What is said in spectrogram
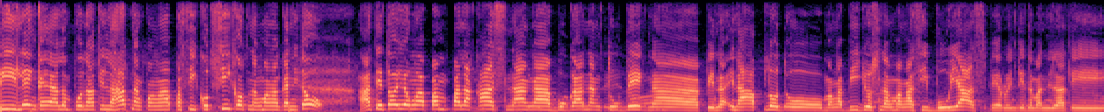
drilling kaya alam po natin lahat ng mga pasikot-sikot ng mga ganito. At ito yung ah, pampalakas ng ah, buga ng tubig na pina- ina-upload o mga videos ng mga sibuyas pero hindi naman nila ti-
